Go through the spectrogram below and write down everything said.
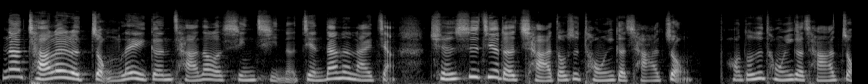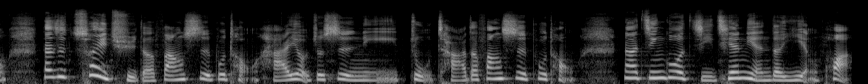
那茶类的种类跟茶道的兴起呢，简单的来讲，全世界的茶都是同一个茶种，好，都是同一个茶种，但是萃取的方式不同，还有就是你煮茶的方式不同。那经过几千年的演化。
